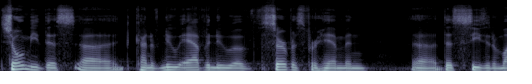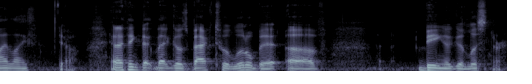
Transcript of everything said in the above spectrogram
shown me this uh, kind of new avenue of service for Him in uh, this season of my life. Yeah, and I think that that goes back to a little bit of being a good listener,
